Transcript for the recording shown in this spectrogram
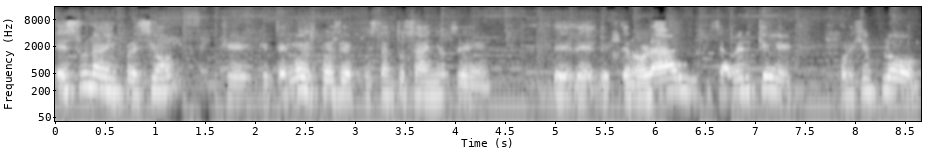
Es una impresión que, que tengo después de pues, tantos años de, de, de- de- de rolar y saber que, por ejemplo,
